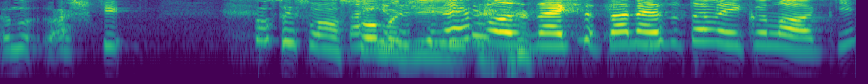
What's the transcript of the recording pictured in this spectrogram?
eu não- acho que. Não sei se foi uma Tá soma de. nervoso, né? Que você tá nessa também com o Loki.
